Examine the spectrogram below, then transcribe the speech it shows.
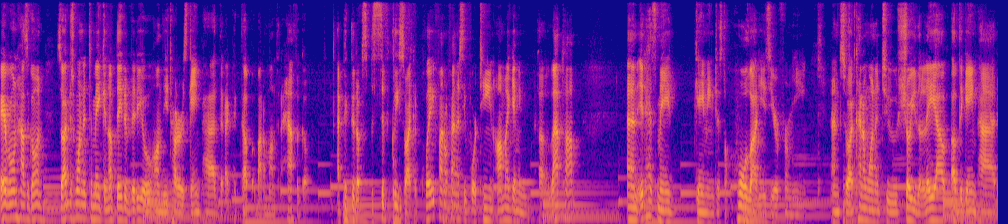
Hey everyone, how's it going? So I just wanted to make an updated video on the Tartarus gamepad that I picked up about a month and a half ago. I picked it up specifically so I could play Final Fantasy XIV on my gaming uh, laptop, and it has made gaming just a whole lot easier for me. And so I kind of wanted to show you the layout of the gamepad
